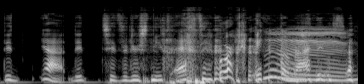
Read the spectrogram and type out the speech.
dit, ja, dit zit er dus niet echt heel erg in bij mij.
